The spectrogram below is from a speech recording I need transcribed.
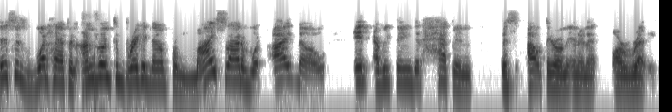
This is what happened. I'm going to break it down from my side of what I know and everything that happened that's out there on the internet already.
